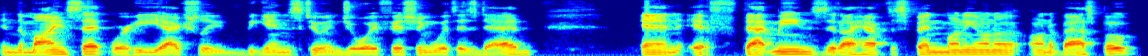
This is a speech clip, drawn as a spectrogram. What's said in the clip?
in the mindset where he actually begins to enjoy fishing with his dad. And if that means that I have to spend money on a on a bass boat,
